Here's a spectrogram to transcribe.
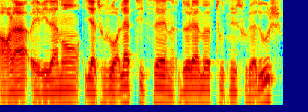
Alors là, évidemment, il y a toujours la petite scène de la meuf toute nue sous la douche.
